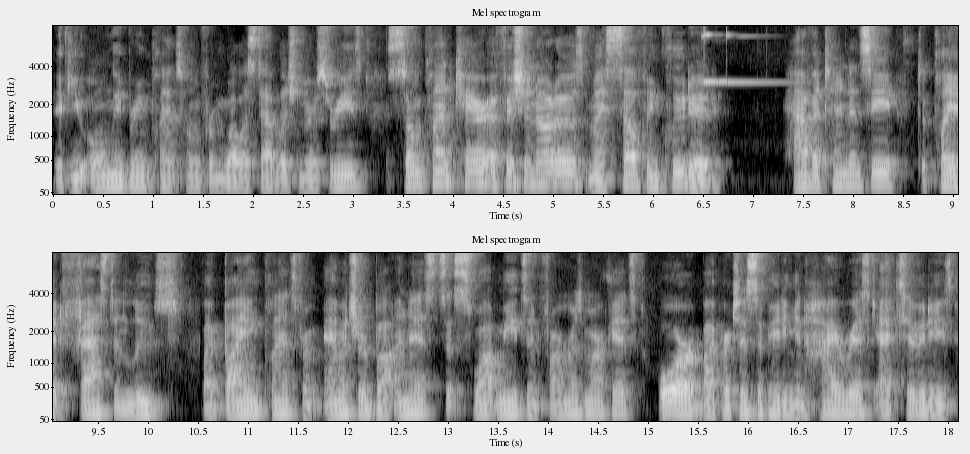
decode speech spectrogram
if you only bring plants home from well-established nurseries, some plant care aficionados, myself included, have a tendency to play it fast and loose by buying plants from amateur botanists at swap meets and farmers markets, or by participating in high risk activities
